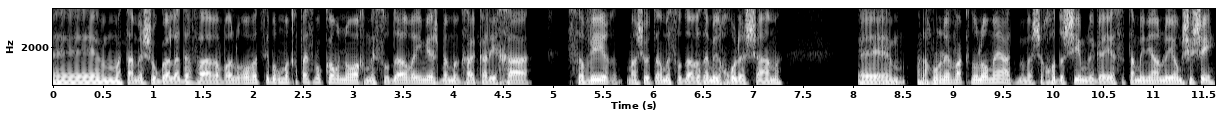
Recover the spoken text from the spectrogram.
אה, אתה משוגע לדבר, אבל רוב הציבור מחפש מקום נוח, מסודר, ואם יש במרחק הליכה סביר, משהו יותר מסודר, אז הם ילכו לשם. אה, אנחנו נאבקנו לא מעט במשך חודשים לגייס את המניין ליום שישי.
